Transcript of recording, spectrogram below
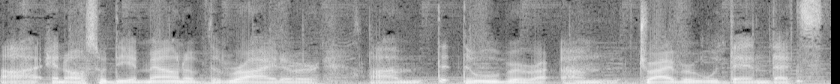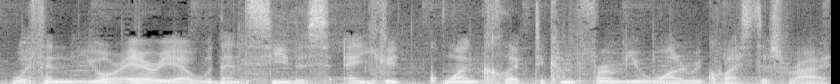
uh, and also the amount of the ride or um, the, the, Uber um, driver would then, that's within your area, would then see this and you could one click to confirm you want to request this ride.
